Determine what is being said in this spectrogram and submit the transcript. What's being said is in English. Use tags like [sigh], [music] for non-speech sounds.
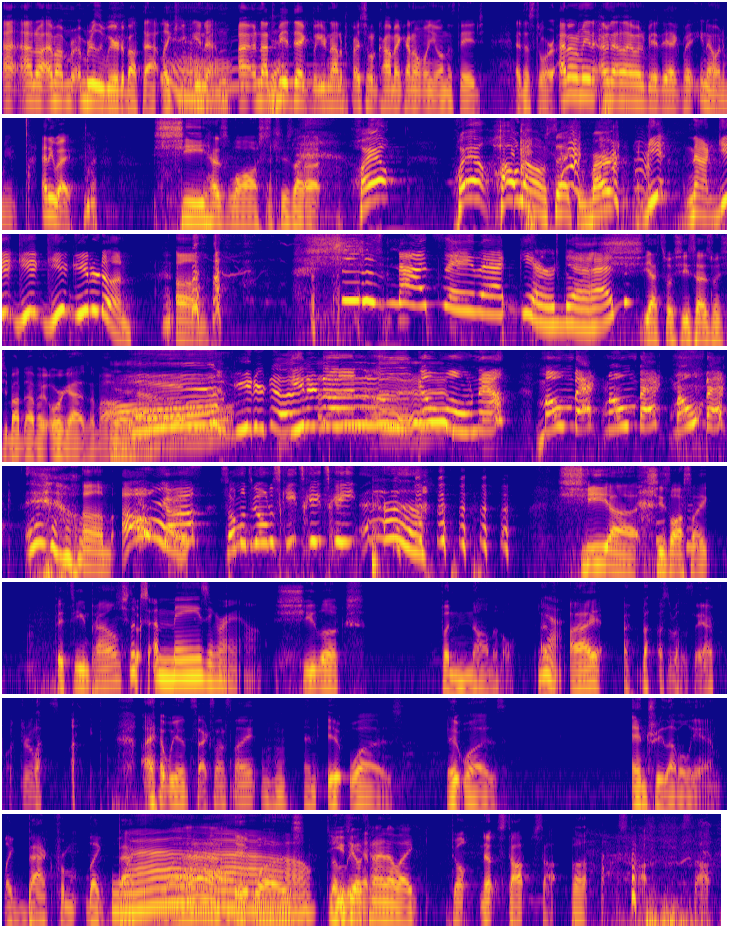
I, I don't. I'm, I'm really weird about that. Like, you, you know, I, not to be a dick, but you're not a professional comic. I don't want you on the stage at the store. I don't mean. I don't want to be a dick, but you know what I mean. Anyway, she has lost. She was like, uh, well, well, hold on a second, Bert. [laughs] get now, get get get get her done. Um, She does not say that. Get her done. she- that's what she says when she's about to have an orgasm. Oh, get her done. Get her done. Go on now. Moan back, moan back, moan back. Um. Oh God, someone's going to skeet, skeet, skeet. she uh she's lost like 15 pounds. She looks amazing right now. she looks phenomenal. I- Yeah. I, [laughs] I, was about to say I fucked her last night. [laughs] I had, we had sex last night, and it was it was entry level LeeAnn, like back from like back. Wow. It was. Do you feel kind of like, Don't no stop stop but stop stop.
